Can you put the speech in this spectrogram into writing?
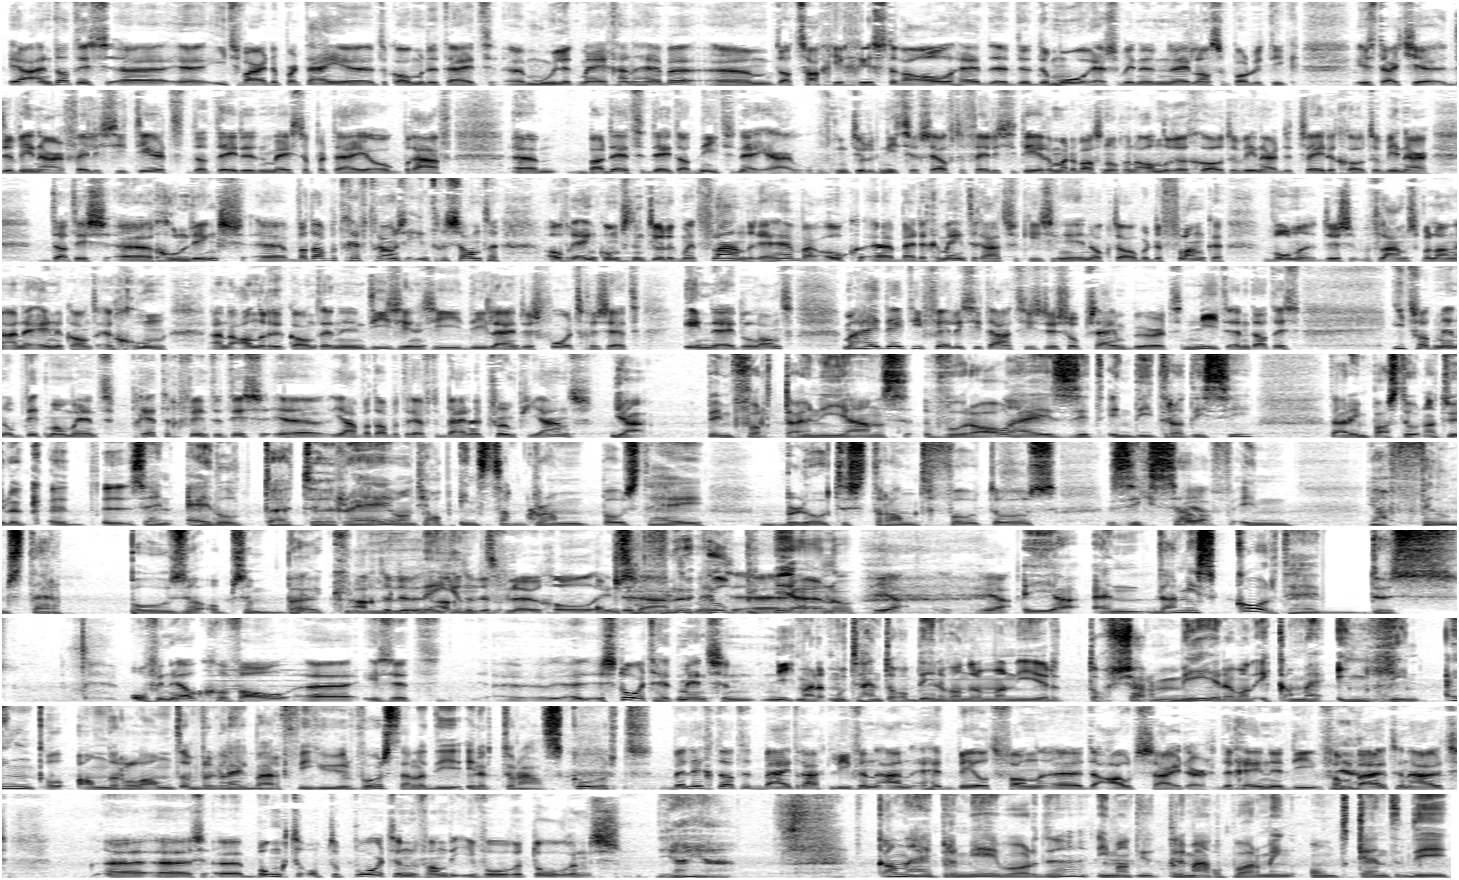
ja, en dat is uh, uh, iets waar de partijen de komende tijd uh, moeilijk mee gaan hebben. Um, dat zag je gisteren al. Hè. De, de, mores binnen de Nederlandse politiek is dat je de winnaar feliciteert. Dat deden de meeste partijen ook braaf. Um, Baudet deed dat niet. Nee, hij hoeft natuurlijk niet zichzelf te feliciteren. Maar er was nog een andere grote winnaar. De tweede grote winnaar, dat is GroenLinks. wat dat betreft trouwens interessante overeenkomst natuurlijk met Vlaanderen. Hè, waar ook bij de gemeenteraadsverkiezingen in oktober de flanken wonnen. Dus Vlaams Belangen aan de ene kant en groen aan de andere kant. En in die zin zie je die lijn dus voortgezet in Nederland. Maar hij deed die felicitaties dus op zijn beurt niet. En dat is iets wat men op dit moment prettig vindt. Het is uh, ja, wat dat betreft bijna Trumpiaans. Ja, Pim Fortuiniaans vooral. Hij zit in die traditie. Daarin past ook natuurlijk uh, uh, zijn ijdeltuiterij. Want ja, op Instagram post hij blote strandfoto's. Zichzelf ja. in ja, filmster pose op zijn buik. Achter de, achter de vleugel, op inderdaad. Zijn vleugelpiano. Met, uh, ja, ja. ja, en daarmee scoort hij dus. Of in elk geval uh, is het uh, stoort het mensen niet. Maar het moet hen toch op de een of andere manier toch charmeren. Want ik kan mij in geen enkel ander land een vergelijkbaar figuur voorstellen die electoraal scoort. Wellicht dat het bijdraagt liever aan het beeld van uh, de outsider. Degene die van ja. buitenuit bonkt op de poorten van de Ivoren Torens. Ja, ja. Kan hij premier worden? Iemand die klimaatopwarming ontkent, die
